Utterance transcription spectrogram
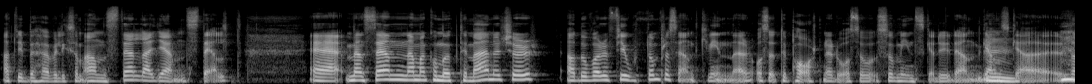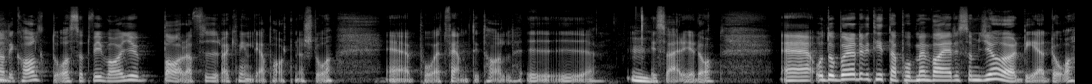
att vi behöver liksom anställa jämställt. Eh, men sen när man kom upp till manager, ja, då var det 14 procent kvinnor. Och så till partner då så, så minskade ju den ganska radikalt då. Så att vi var ju bara fyra kvinnliga partners då eh, på ett 50-tal i, i, i Sverige då. Eh, och då började vi titta på, men vad är det som gör det då?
